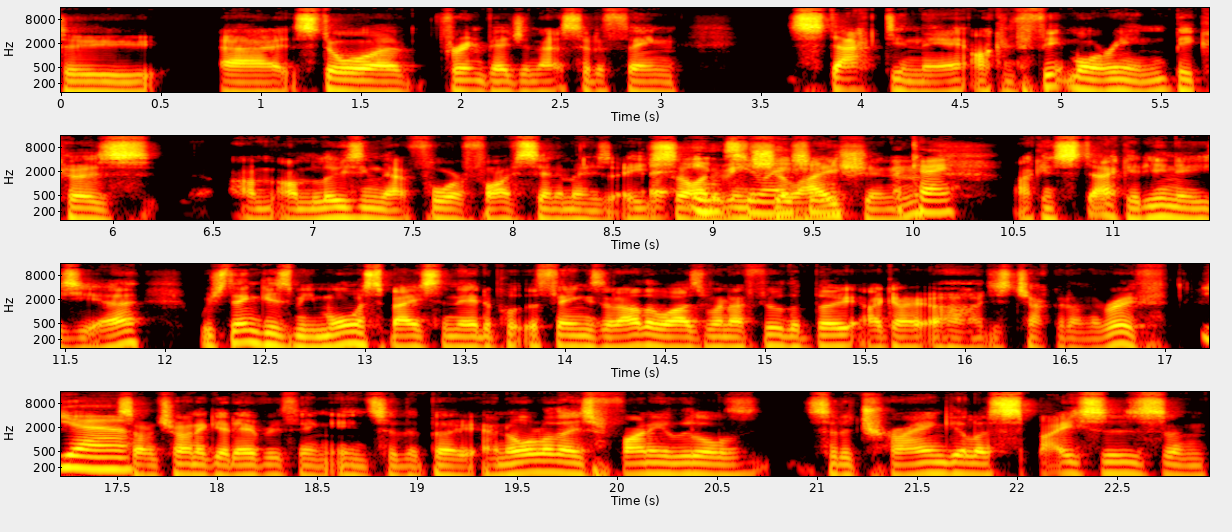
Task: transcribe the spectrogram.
to uh, store fruit and veg and that sort of thing stacked in there. I can fit more in because I'm, I'm losing that four or five centimeters each Uh, side insulation. of insulation. Okay. I can stack it in easier, which then gives me more space in there to put the things that otherwise, when I fill the boot, I go, oh, I just chuck it on the roof. Yeah. So I'm trying to get everything into the boot and all of those funny little sort of triangular spaces and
